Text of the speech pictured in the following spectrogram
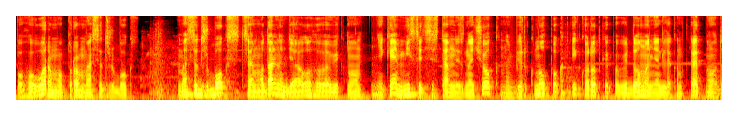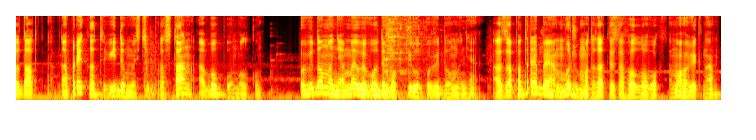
Поговоримо про MessageBox. MessageBox – це модальне діалогове вікно, яке містить системний значок, набір кнопок і коротке повідомлення для конкретного додатка, наприклад, відомості про стан або помилку. Повідомлення ми виводимо в тіло повідомлення, а за потреби можемо додати заголовок самого вікна.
